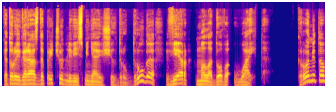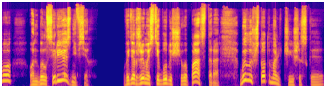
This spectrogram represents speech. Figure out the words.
которые гораздо причудливее сменяющих друг друга вер молодого Уайта. Кроме того, он был серьезней всех. В одержимости будущего пастора было что-то мальчишеское,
